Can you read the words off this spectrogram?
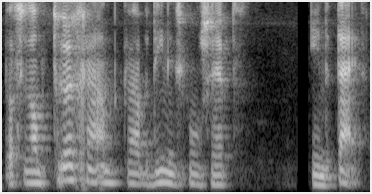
Dat ze dan teruggaan qua bedieningsconcept in de tijd.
